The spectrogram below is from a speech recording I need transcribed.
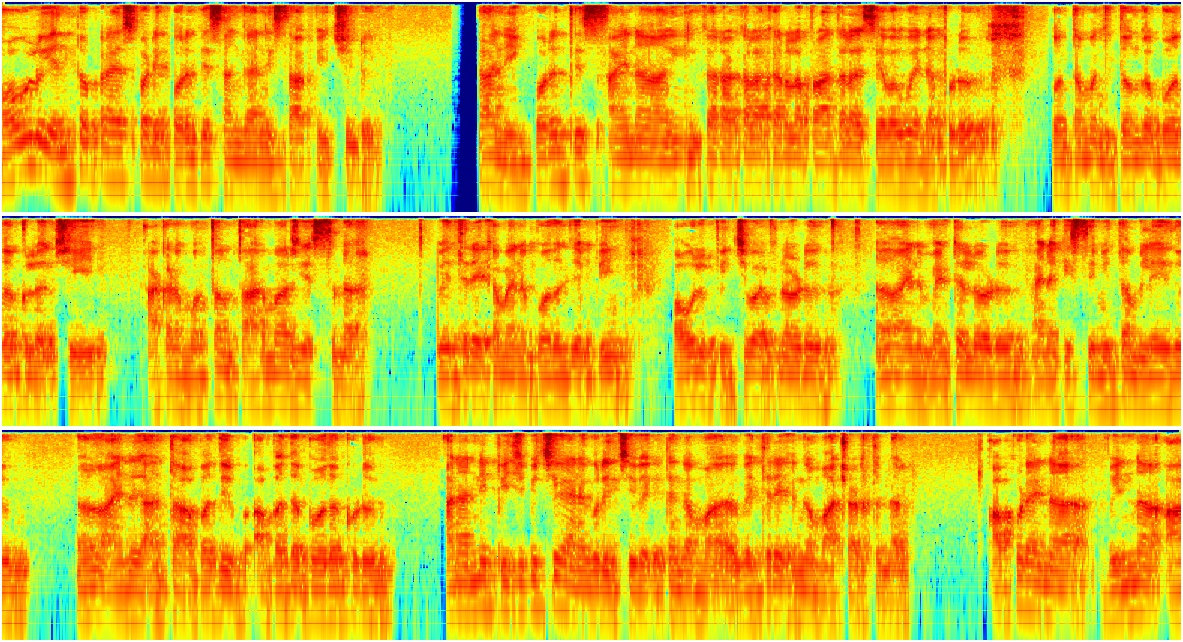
పౌలు ఎంతో ప్రయాసపడి కొరంతి సంఘాన్ని స్థాపించిండు. కానీ కొరంతి ఆయన ఇంకా రకరకాల ప్రాంతాల సేవ పోయినప్పుడు కొంతమంది దొంగ బోధకులు వచ్చి అక్కడ మొత్తం తారుమారు చేస్తున్నారు. వ్యతిరేకమైన బోధలు చెప్పి పౌలు పిచ్చిపట్టినోడు ఆయన మెంటలోడు ఆయనకి స్థిమితం లేదు ఆయన అంత అబద్ధ అబద్ధ బోధకుడు అని అన్ని పిచ్చి పిచ్చిగా ఆయన గురించి వ్యక్తంగా వ్యతిరేకంగా మాట్లాడుతున్నారు. అప్పుడు ఆయన విన్న ఆ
